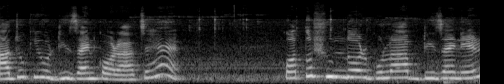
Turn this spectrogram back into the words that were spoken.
রাজকীয় ডিজাইন করা আছে হ্যাঁ? কত সুন্দর গোলাপ ডিজাইনের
